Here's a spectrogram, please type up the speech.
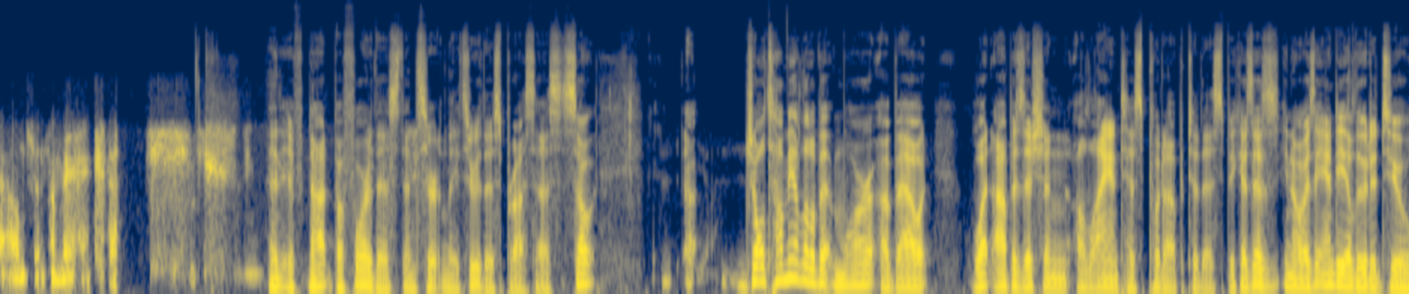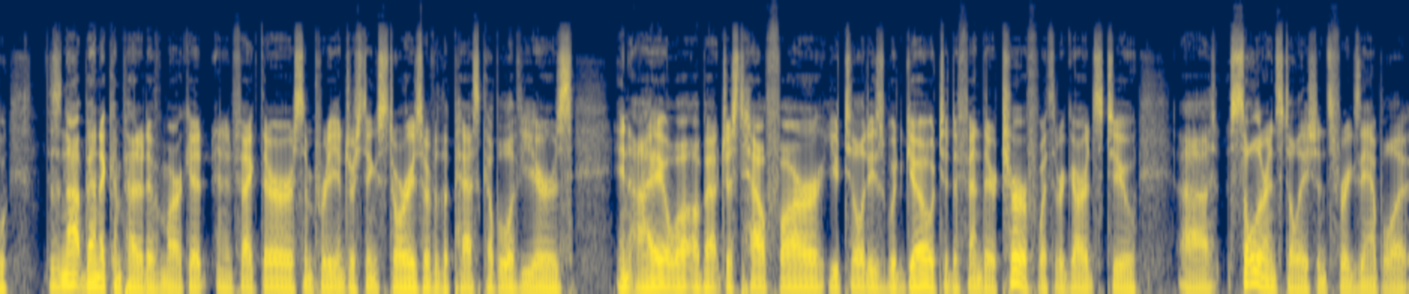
towns in America. and if not before this, then certainly through this process. So, uh, Joel, tell me a little bit more about what opposition Alliant has put up to this, because as you know, as Andy alluded to, this has not been a competitive market, and in fact, there are some pretty interesting stories over the past couple of years in Iowa about just how far utilities would go to defend their turf with regards to uh, solar installations, for example, a,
